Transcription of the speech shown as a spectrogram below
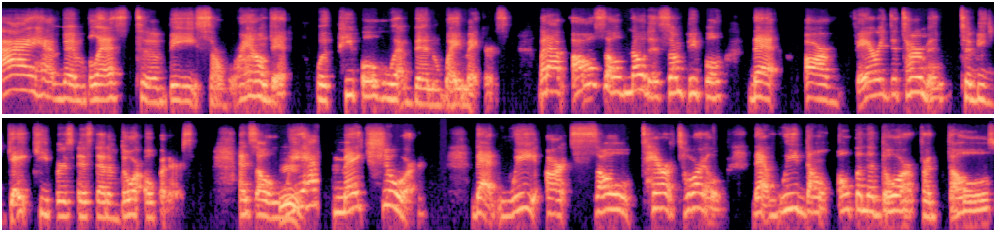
I have been blessed to be surrounded with people who have been waymakers. But I've also noticed some people that are very determined to be gatekeepers instead of door openers. And so mm. we have to make sure that we aren't so territorial that we don't open the door for those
